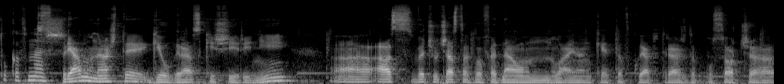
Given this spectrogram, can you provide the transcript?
Тук в наш. Прямо нашите географски ширини, аз вече участвах в една онлайн анкета, в която трябваше да посоча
